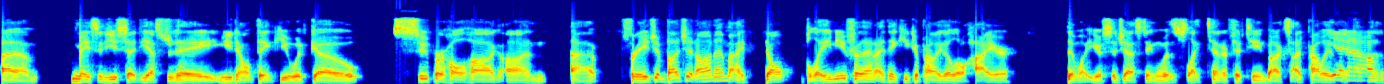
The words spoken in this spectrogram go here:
Um, Mason, you said yesterday you don't think you would go super whole hog on uh, free agent budget on him. I don't blame you for that. I think you could probably go a little higher than what you're suggesting was like 10 or 15 bucks. I'd probably Yeah. the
